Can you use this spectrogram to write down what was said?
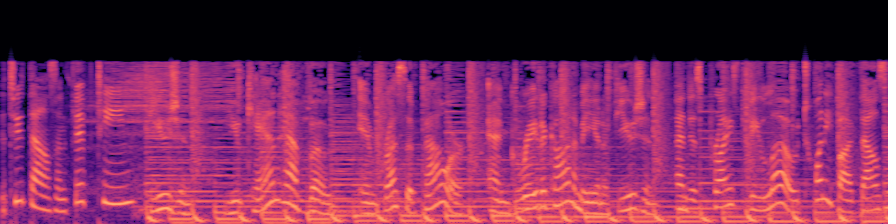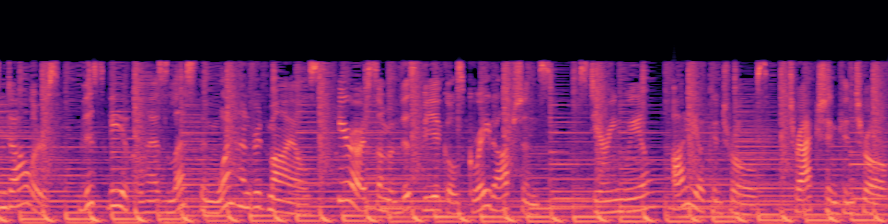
The 2015 Fusion. You can have both impressive power and great economy in a Fusion and is priced below $25,000. This vehicle has less than 100 miles. Here are some of this vehicle's great options. Steering wheel, audio controls, traction control,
